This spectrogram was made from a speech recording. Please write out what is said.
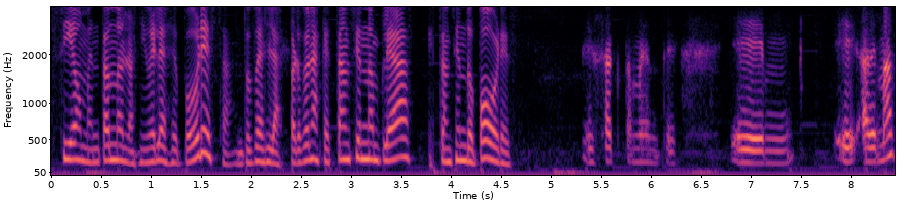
sigue aumentando los niveles de pobreza. Entonces las personas que están siendo empleadas están siendo pobres. Exactamente. Em, eh, además,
